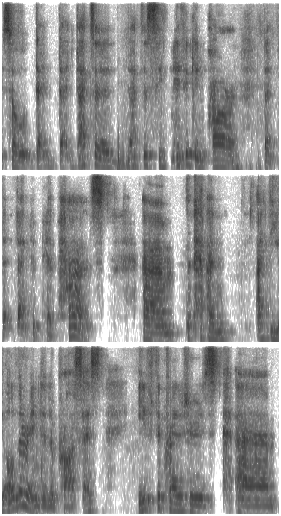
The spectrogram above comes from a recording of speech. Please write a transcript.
so that, that, that's a that's a significant power that that, that the PIP has. Um, and at the other end of the process, if the creditors um,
